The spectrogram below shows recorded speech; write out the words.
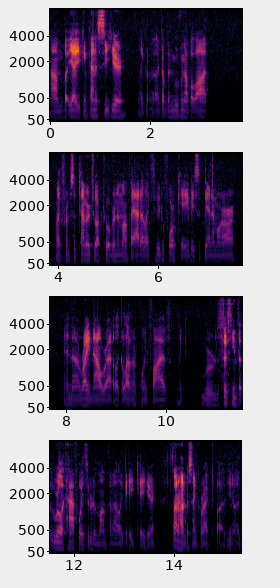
Um, but yeah, you can kind of see here, like like I've been moving up a lot. Like from September to October in a month, I added like three to four k basically on MRR, and uh, right now we're at like 11.5. Like we're the 15th, we're like halfway through the month. I'm at like 8k here. It's not 100% correct, but you know it,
